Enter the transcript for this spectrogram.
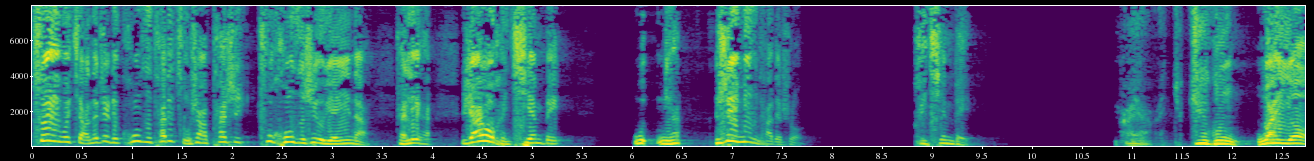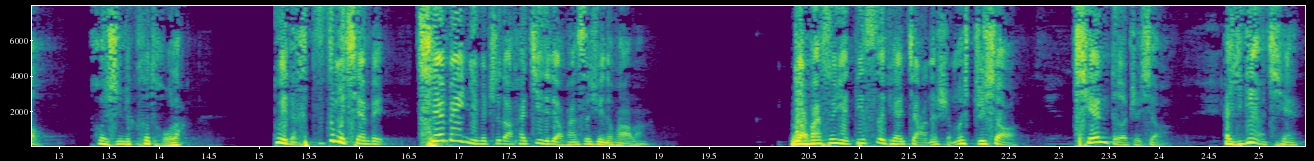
所以我讲到这里，孔子他的祖上他是出孔子是有原因的，很厉害，然后很谦卑。我你看任命他的时候，很谦卑。哎呀，鞠躬弯腰，或者甚至磕头了，跪的这么谦卑。谦卑，你们知道还记得《了凡四训》的话吧？《了凡四训》第四篇讲的什么之孝？谦德之孝，啊，一定要谦。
